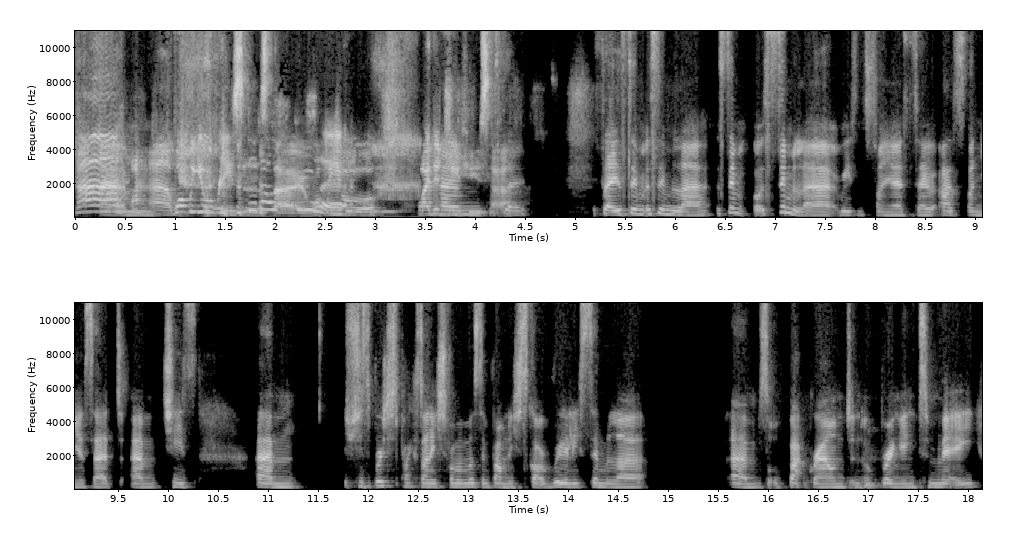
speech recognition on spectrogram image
Um, what were your reasons, though? What were your, why did you um, choose her? So, so sim- similar, sim- similar reasons to Soniya. So, as Soniya said, um, she's um, she's British Pakistani. She's from a Muslim family. She's got a really similar um, sort of background and upbringing to me,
